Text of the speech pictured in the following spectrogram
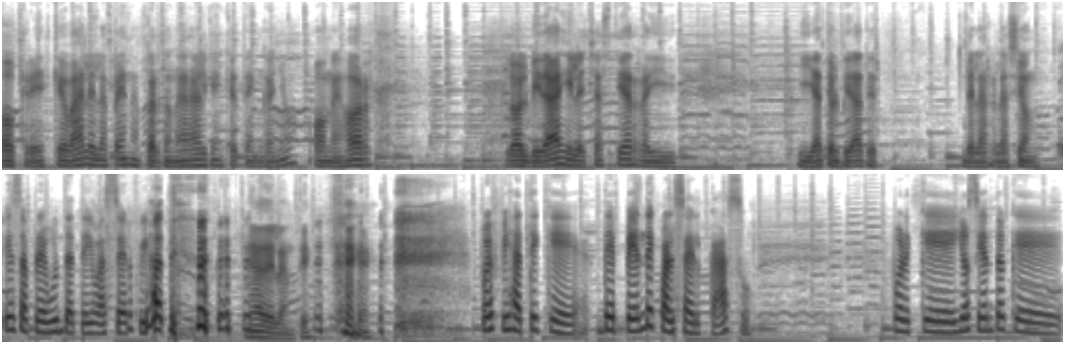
o crees que vale la pena perdonar a alguien que te engañó? O mejor, lo olvidas y le echas tierra y, y ya te olvidas de, de la relación. Esa pregunta te iba a hacer, fíjate. Me adelante. pues fíjate que depende cuál sea el caso. Porque yo siento que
